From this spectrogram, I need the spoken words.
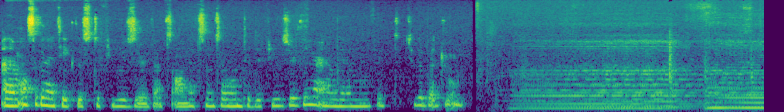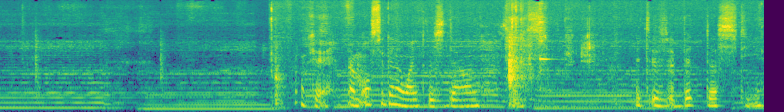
and I'm also going to take this diffuser that's on it since I want a diffuser there, and I'm going to move it to the bedroom. Okay, I'm also going to wipe this down since it is a bit dusty.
